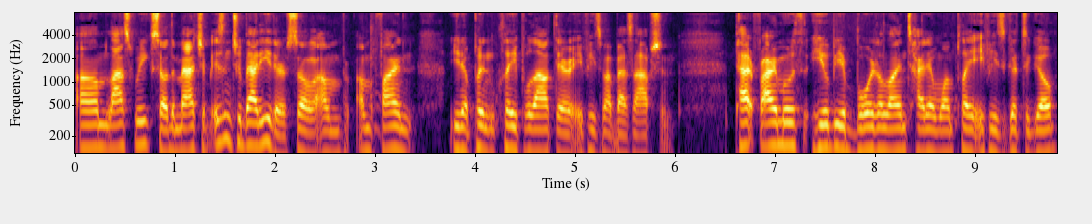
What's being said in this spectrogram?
um, last week. So the matchup isn't too bad either. So I'm, I'm fine, you know, putting Claypool out there if he's my best option. Pat Freiermuth, he'll be a borderline tight end one play if he's good to go.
